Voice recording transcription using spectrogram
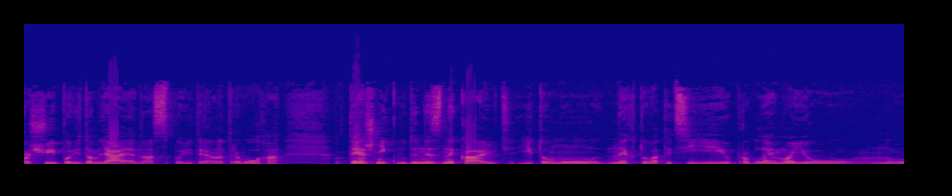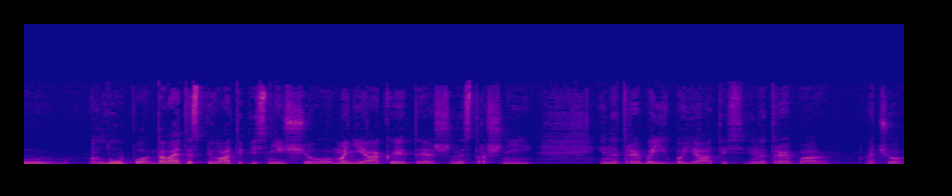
про що і повідомляє нас повітряна тривога, теж нікуди не зникають. І тому нехтувати цією проблемою ну, глупо. Давайте співати пісні, що маніяки теж не страшні, і не треба їх боятись, і не треба. А чо?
